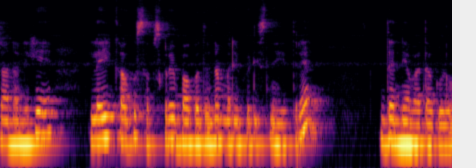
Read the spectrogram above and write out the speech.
ಚಾನಲಿಗೆ ಲೈಕ್ ಹಾಗೂ ಸಬ್ಸ್ಕ್ರೈಬ್ ಆಗೋದನ್ನು ಮರಿಬೇಡಿ ಸ್ನೇಹಿತರೆ. ಧನ್ಯವಾದಗಳು.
